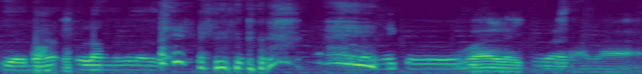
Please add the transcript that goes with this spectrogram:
Ya udah Oke. ulang dulu kali ya. Assalamualaikum. Waalaikumsalam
